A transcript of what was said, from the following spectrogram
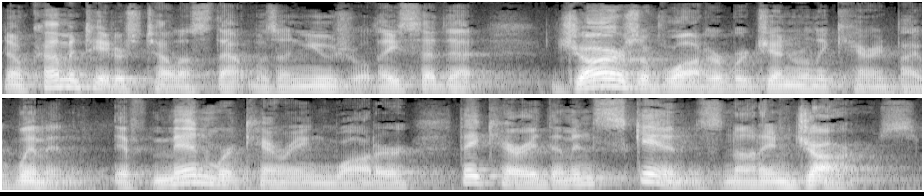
Now, commentators tell us that was unusual. They said that jars of water were generally carried by women. If men were carrying water, they carried them in skins, not in jars.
